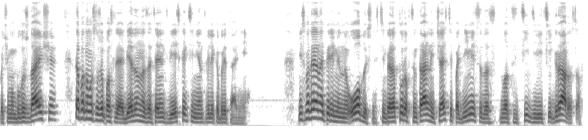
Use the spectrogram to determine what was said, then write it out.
Почему блуждающая? Да потому что уже после обеда она затянет весь континент Великобритании. Несмотря на переменную облачность, температура в центральной части поднимется до 29 градусов.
